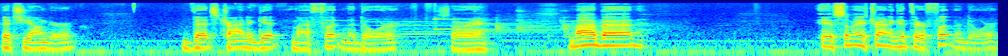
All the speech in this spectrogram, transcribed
that's younger, that's trying to get my foot in the door, sorry, my bad. If somebody's trying to get their foot in the door,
